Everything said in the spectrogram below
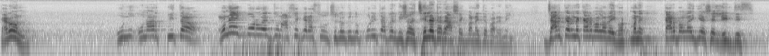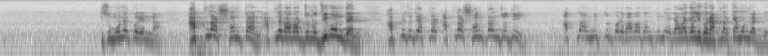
কারণ উনি, ওনার পিতা অনেক বড় একজন আশেকের রাসুল ছিল, কিন্তু পরিতাপের বিষয় ছেলেটারে আশেক বানাইতে পারে নাই। যার কারণে কারবালার এই ঘট মানে কারবালায় গিয়ে সে লিড দিস কিছু মনে করেন না। আপনার সন্তান, আপনি বাবার জন্য জীবন দেন। আপনি যদি আপনার আপনার সন্তান যদি আপনার মৃত্যুর পরে বাবা জানকে নিয়ে গালাগালি করে, আপনার কেমন লাগবে?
